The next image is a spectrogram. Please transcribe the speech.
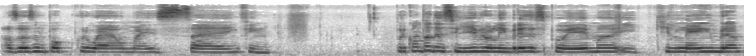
às vezes um pouco cruel, mas é, enfim. Por conta desse livro, eu lembrei desse poema e que lembra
